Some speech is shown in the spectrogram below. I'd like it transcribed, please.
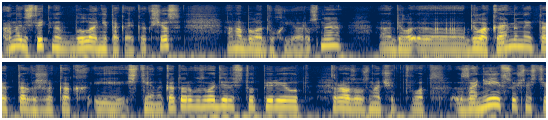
она действительно была не такая, как сейчас. Она была двухъярусная, а, бело, э, белокаменная, так, так же, как и стены, которые возводились в тот период. Сразу, значит, вот за ней, в сущности,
